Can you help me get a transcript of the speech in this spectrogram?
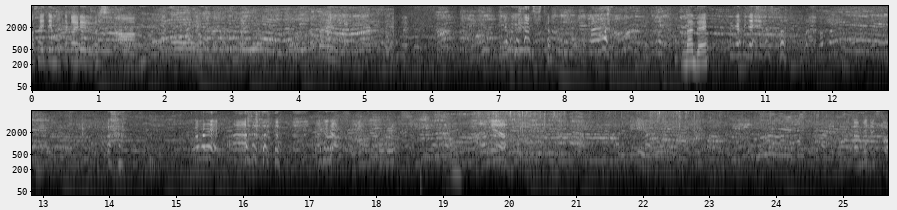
は最低持って帰れるだし。なんで？ーふにゃふにゃになった頑張れあーダメだダメやダメですわ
